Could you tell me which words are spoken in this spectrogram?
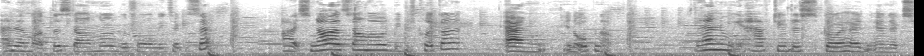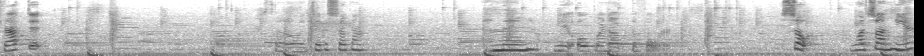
And then let this download, which will only take a sec. Alright, so now that's downloaded, we just click on it, and it'll open up. Then we have to just go ahead and extract it. So it'll only take a second. And then we open up the folder. So, what's on here?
